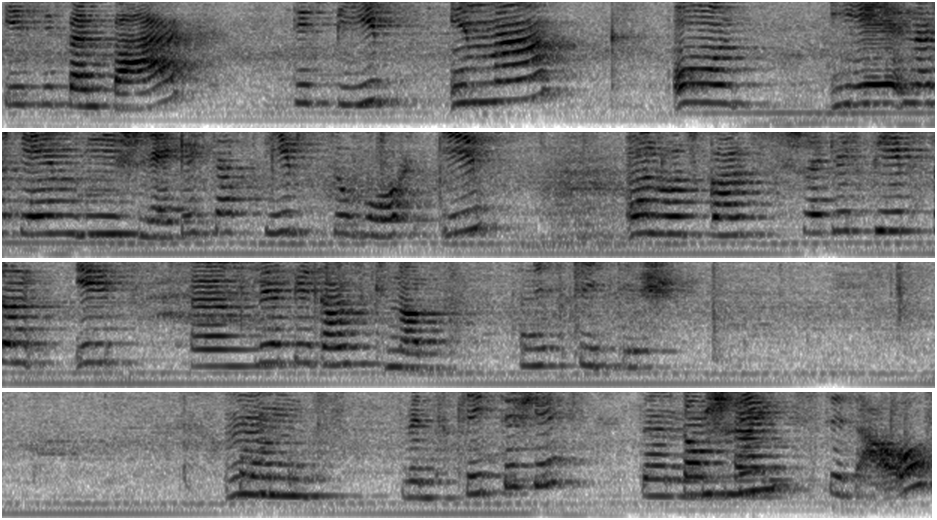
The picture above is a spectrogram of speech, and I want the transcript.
ist es beim Park, das piepst immer und je nachdem wie schrecklich das piepst, so hoch ist und wenn es ganz schrecklich piepst, dann ist ähm, wirklich ganz knapp. Dann ist es kritisch. Und wenn es kritisch ist, dann, Dann schreit es auf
